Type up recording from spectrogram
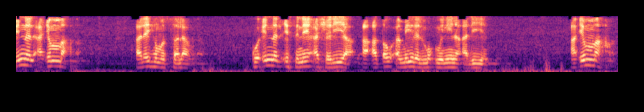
innal a'imma alaihim assalam ko innal ithni ashariya a atau amirul mu'minin aliyan. A'imma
